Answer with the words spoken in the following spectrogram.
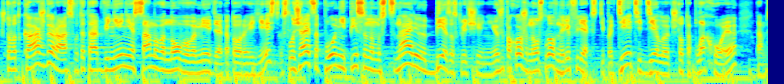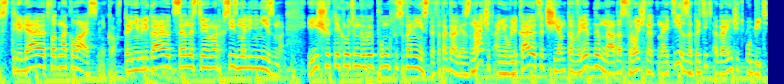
что вот каждый раз вот это обвинение самого нового медиа, которое есть, случается по неписанному сценарию без исключения. И уже похоже на условный рефлекс. Типа дети делают что-то плохое, там стреляют в одноклассников, пренебрегают ценностями марксизма-ленинизма, ищут рекрутинговые пункты сатанистов и так далее. Значит, они увлекаются чем-то вредным, надо срочно это найти, запретить, ограничить, убить.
